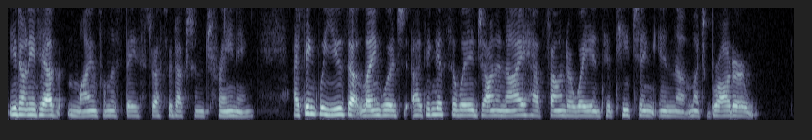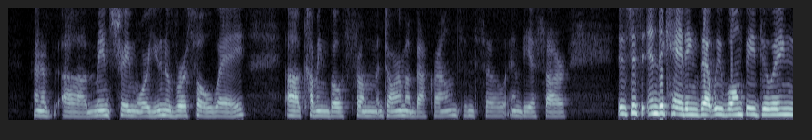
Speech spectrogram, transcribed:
You don't need to have mindfulness based stress reduction training. I think we use that language. I think it's the way Jon and I have found our way into teaching in a much broader, kind of uh, mainstream or universal way, uh, coming both from Dharma backgrounds. And so MBSR is just indicating that we won't be doing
